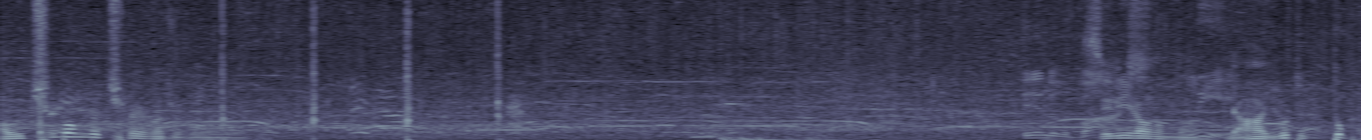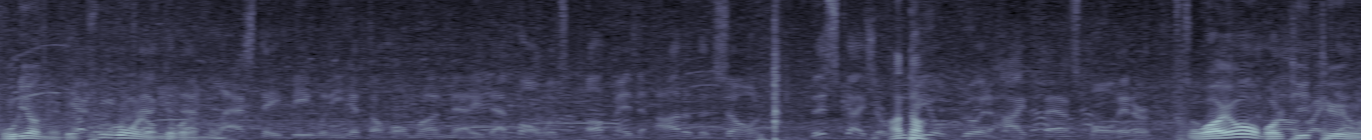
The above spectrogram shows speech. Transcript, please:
아우 7번 배치를 해가지고. 쓰리런 홈런. 야 이것도 또 볼이었네. 높은 공을 넘겨버렸네. 안타. 좋아요 멀티히트.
